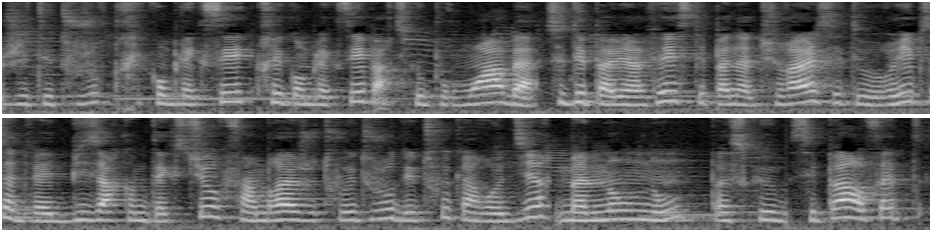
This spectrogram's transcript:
j'étais toujours très complexée, très complexée parce que pour moi, bah, c'était pas bien fait, c'était pas naturel, c'était horrible, ça devait être bizarre comme texture. Enfin bref, je trouvais toujours des trucs à redire. Maintenant non, parce que c'est pas en fait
